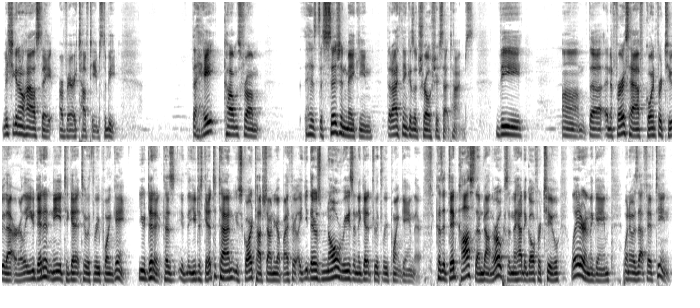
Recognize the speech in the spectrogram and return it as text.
Michigan and Ohio State are very tough teams to beat. The hate comes from his decision making that I think is atrocious at times. The um, the in the first half, going for two that early, you didn't need to get it to a three point game. You didn't because you just get it to ten, you score a touchdown, you're up by three. Like there's no reason to get it to a three point game there because it did cost them down the road because then they had to go for two later in the game when it was at 15.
